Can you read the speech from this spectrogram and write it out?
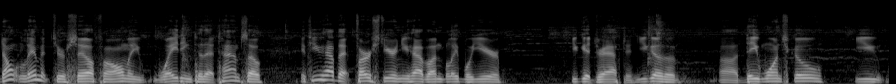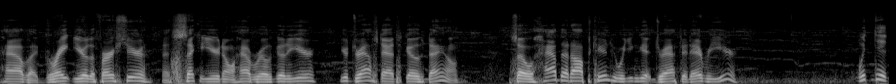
don't limit yourself for only waiting to that time. So if you have that first year and you have an unbelievable year, you get drafted. You go to uh, D1 school, you have a great year the first year. The second year you don't have a real good a year, your draft stats goes down. So have that opportunity where you can get drafted every year. When did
